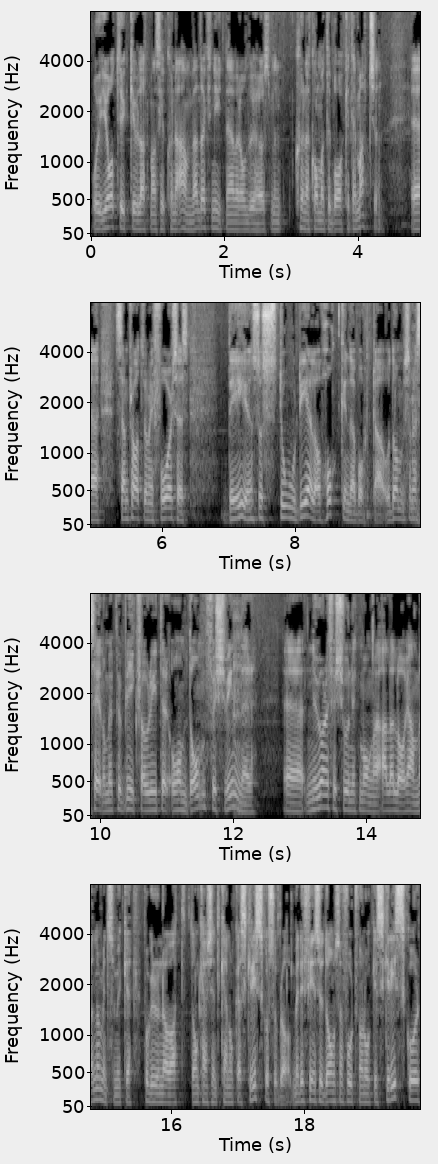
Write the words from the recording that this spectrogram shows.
Och jag tycker väl att man ska kunna använda knytnävar om det behövs, men kunna komma tillbaka till matchen. Eh, sen pratar de i Forces det är ju en så stor del av hockeyn där borta. Och de, som jag säger, de är publikfavoriter. Och om de försvinner Eh, nu har det försvunnit många, alla lag använder dem inte så mycket på grund av att de kanske inte kan åka skridskor så bra. Men det finns ju de som fortfarande åker skridskor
